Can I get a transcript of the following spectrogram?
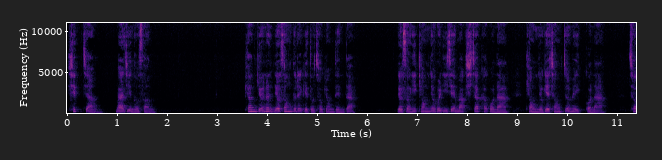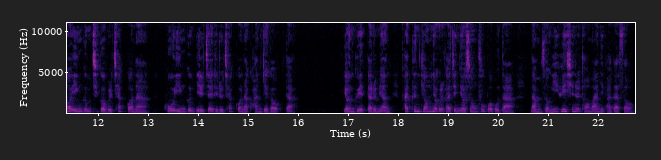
10장 마지노선 편견은 여성들에게도 적용된다. 여성이 경력을 이제 막 시작하거나 경력의 정점에 있거나 저임금 직업을 찾거나 고임금 일자리를 찾거나 관계가 없다. 연구에 따르면 같은 경력을 가진 여성 후보보다 남성이 회신을 더 많이 받아서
